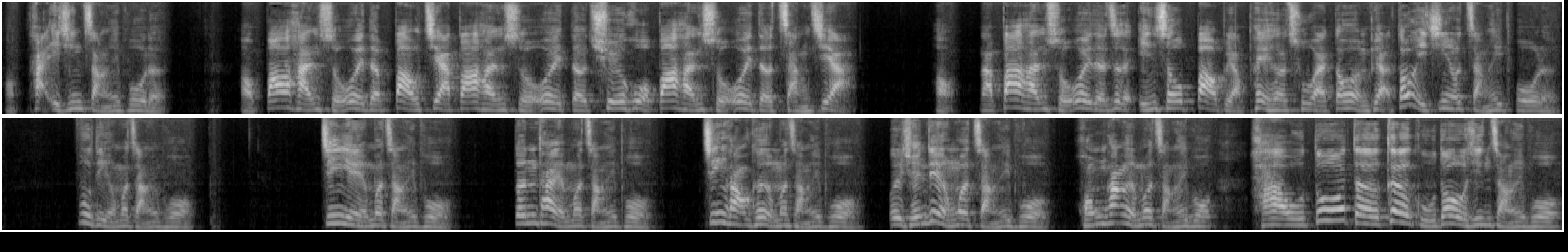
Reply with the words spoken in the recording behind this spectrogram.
好，它已经涨一波了，好，包含所谓的报价，包含所谓的缺货，包含所谓的涨价，好，那包含所谓的这个营收报表配合出来都很漂亮，都已经有涨一波了。附顶有没有涨一波？金研有没有涨一波？敦泰有没有涨一波？金豪科有没有涨一波？伟全电有没有涨一波？宏康有没有涨一波？好多的个股都已经涨一波。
